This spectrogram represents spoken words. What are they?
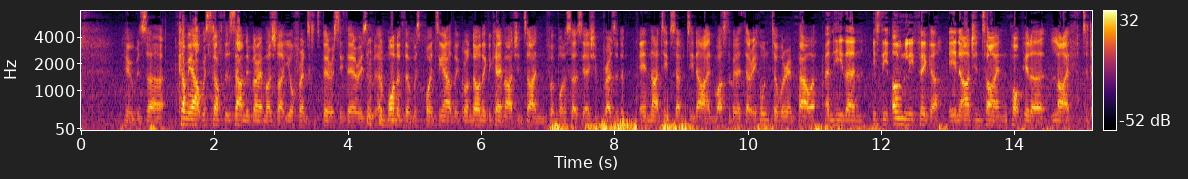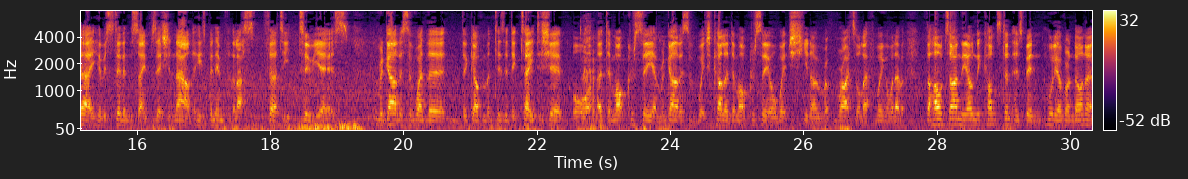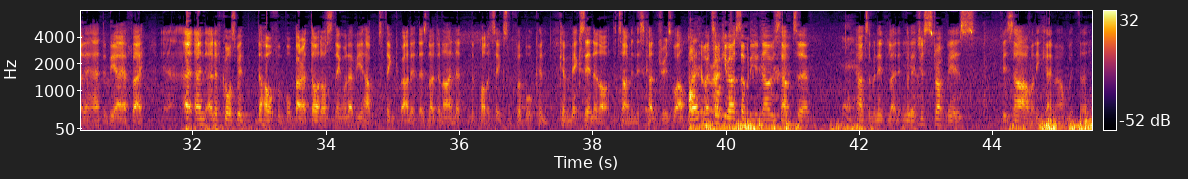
who was uh, coming out with stuff that sounded very much like your friend's conspiracy theories, and, and one of them was pointing out that Grondona became Argentine Football Association president in 1979 whilst the military junta were in power, and he then is the only figure in Argentine popular life today who is still in the same position now that he's been in for the last 32 years. Regardless of whether the government is a dictatorship or a democracy, and regardless of which colour democracy or which, you know, right or left wing or whatever, the whole time the only constant has been Julio Grondona at the head of the AFA. And, and of course, with the whole football Baratodos thing, whatever you happen to think about it, there's no denying that the politics and football can, can mix in a lot of the time in this country as well. Popular, We're talking about somebody who knows how to how to manipulate it, but Yeah. it just struck me as bizarre when he came out with the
